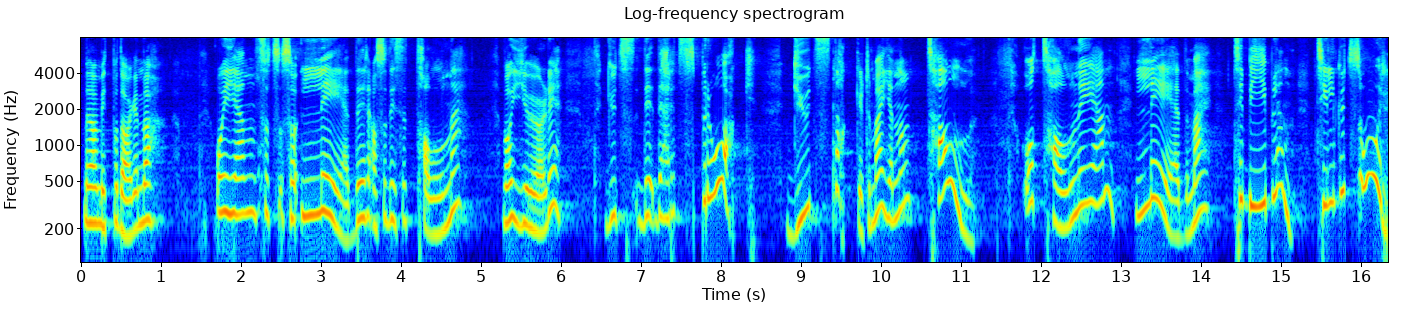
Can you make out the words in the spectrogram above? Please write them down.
Men det var midt på dagen, da. Og igjen så, så leder altså disse tallene Hva gjør de? Guds, det, det er et språk. Gud snakker til meg gjennom tall. Og tallene igjen leder meg til Bibelen, til Guds ord.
